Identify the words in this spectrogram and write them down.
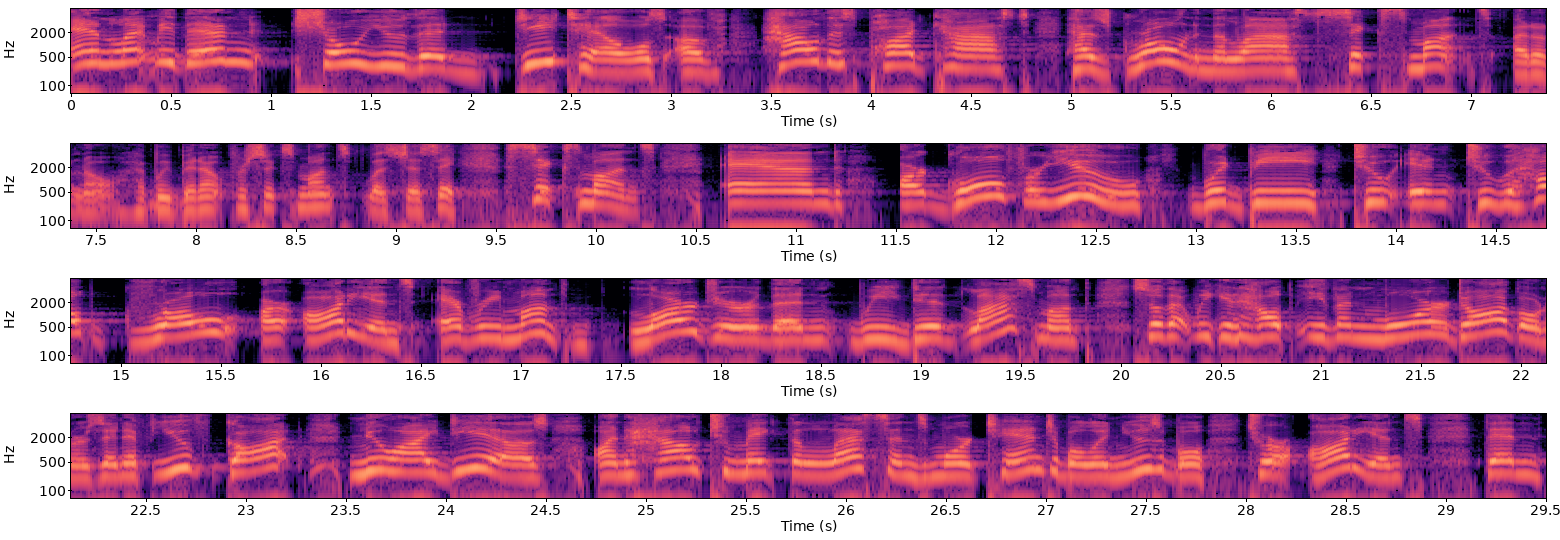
And let me then show you the details of how this podcast has grown in the last six months. I don't know. Have we been out for six months? Let's just say six months. And our goal for you would be to in, to help grow our audience every month larger than we did last month so that we can help even more dog owners. And if you've got new ideas on how to make the lessons more tangible and usable to our audience, then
